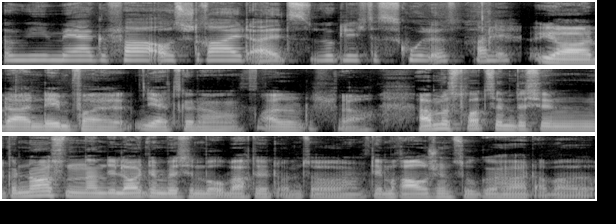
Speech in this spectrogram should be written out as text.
irgendwie mehr Gefahr ausstrahlt, als wirklich, dass es cool ist, fand ich. Ja, da in dem Fall jetzt genau. Also ja, haben es trotzdem ein bisschen genossen, haben die Leute ein bisschen beobachtet und so dem Rauschen zugehört, aber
